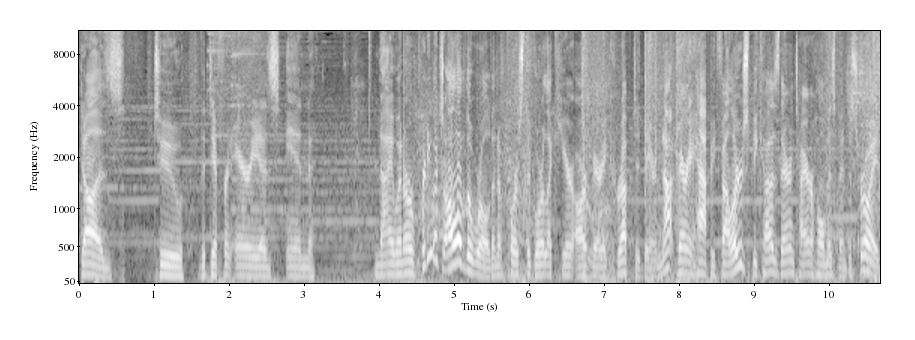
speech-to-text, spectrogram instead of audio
does to the different areas in Niwen, or pretty much all of the world. And of course, the Gorlek here are very corrupted. They are not very happy fellers because their entire home has been destroyed.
